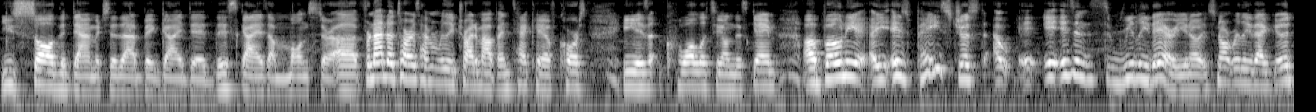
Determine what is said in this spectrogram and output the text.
you saw the damage that that big guy did. This guy is a monster. Uh, Fernando Torres haven't really tried him out. Benteke, of course, he is quality on this game. Uh, Bony, uh, his pace just uh, it isn't really there. You know, it's not really that good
